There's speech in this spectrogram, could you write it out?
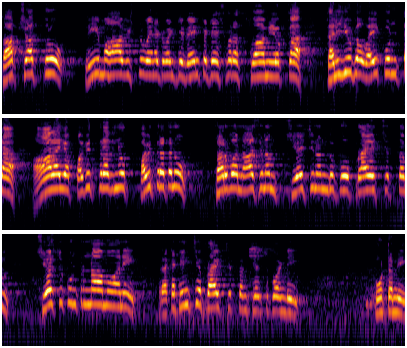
సాక్షాత్తు శ్రీ మహావిష్ణువైనటువంటి వెంకటేశ్వర స్వామి యొక్క కలియుగ వైకుంఠ ఆలయ పవిత్రతను పవిత్రతను సర్వనాశనం చేసినందుకు ప్రాయశ్చిత్తం చేసుకుంటున్నాము అని ప్రకటించి ప్రాయశ్చిత్తం చేసుకోండి. కూటమి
